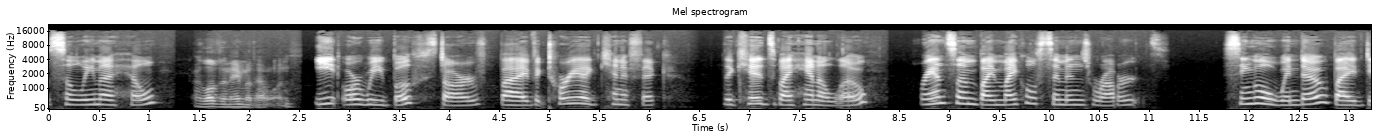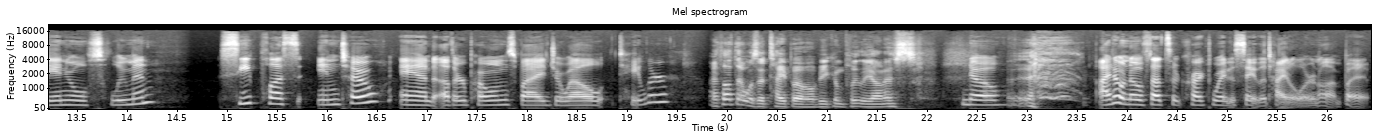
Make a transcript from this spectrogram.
Selima Hill. I love the name of that one. Eat or We Both Starve by Victoria Kennefick. The Kids by Hannah Lowe. Ransom by Michael Symmons Roberts. Single Window by Daniel Sluman. C plus Into and Other Poems by Joelle Taylor. I thought that was a typo, I'll be completely honest. No. I don't know if that's the correct way to say the title or not, but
